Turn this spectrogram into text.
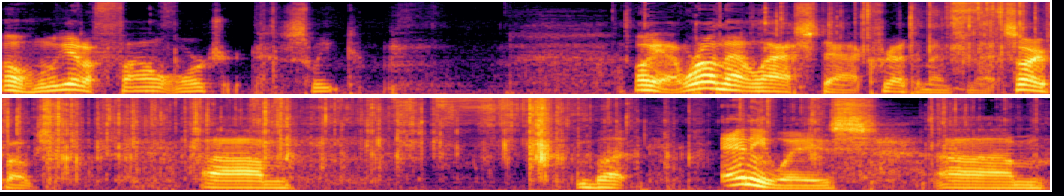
Oh, and we got a Foul Orchard. Sweet. Oh, yeah, we're on that last stack. Forgot to mention that. Sorry, folks. Um, but, anyways, um,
